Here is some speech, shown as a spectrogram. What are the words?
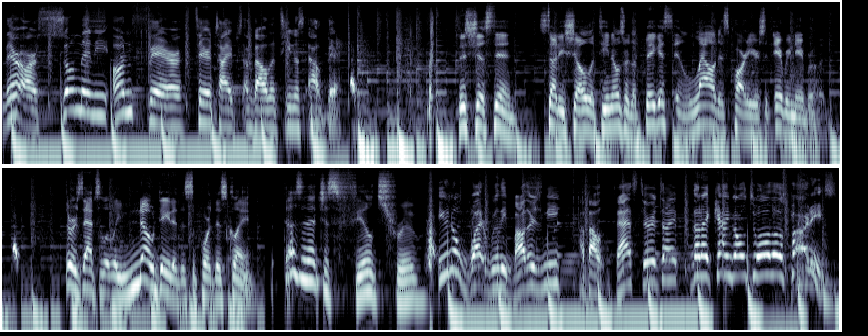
There are so many unfair stereotypes about Latinos out there. This just in. Studies show Latinos are the biggest and loudest partiers in every neighborhood. There is absolutely no data to support this claim, but doesn't it just feel true? You know what really bothers me about that stereotype? That I can't go to all those parties.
